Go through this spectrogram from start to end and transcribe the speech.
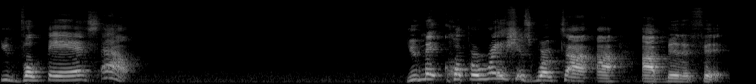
you vote their ass out. You make corporations work to our, our, our benefit.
